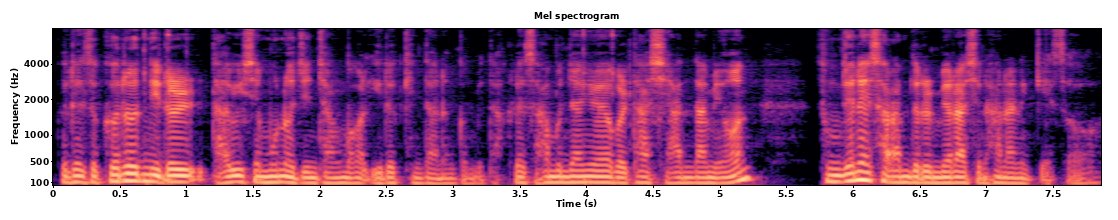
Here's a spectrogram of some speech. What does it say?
그래서 그런 일을 다윗의 무너진 장막을 일으킨다는 겁니다. 그래서 한 문장 요약을 다시 한다면 성전의 사람들을 멸하신 하나님께서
